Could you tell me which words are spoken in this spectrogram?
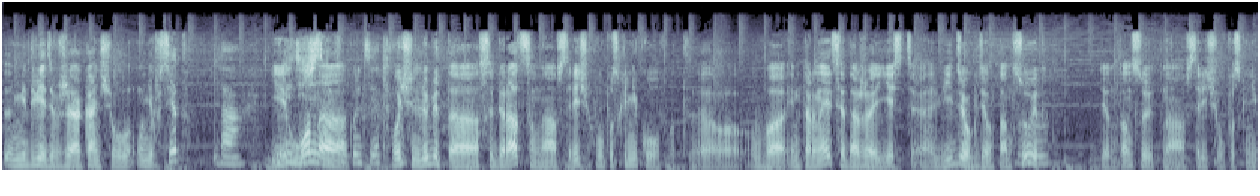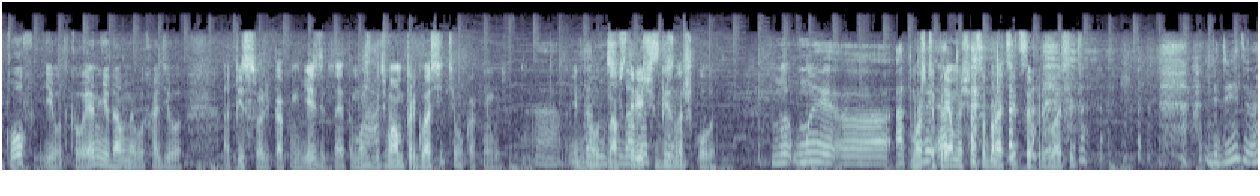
э, Медведев же оканчивал университет, Да, и он э, факультет. очень любит э, собираться на встречах выпускников. Вот э, в интернете даже есть э, видео, где он танцует, где он танцует на встрече выпускников. И вот КВН недавно выходило, описывали, как он ездит на это. Может Да. быть, вам пригласить его как-нибудь? А, Именно да, вот мы на встречу бизнес-школы. Мы, мы э, откры- Можете прямо сейчас обратиться и пригласить. Медведева?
